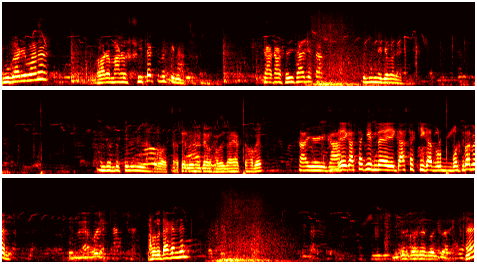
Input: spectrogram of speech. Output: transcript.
বুগারি মানে ঘরে মানুষ শুয়ে থাকতে পারে কিনা? টাকা শুয়ে থাকে তার তুলে নিয়ে যাবে রেখে অন্তত তুলে নিয়ে যাবে। ও আচ্ছা চলবে হয়ে যাবে হবে যাই একটা হবে। তাই এই গাছ এই গাছটা কি এই গাছটা কি গাছ বল- বলতে পারবেন? ভালো করে দেখেন দিন। হ্যাঁ?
